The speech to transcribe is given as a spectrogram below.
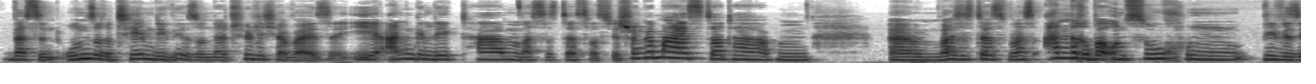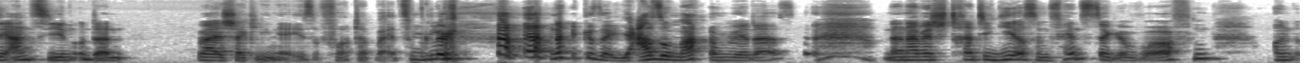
was sind unsere Themen, die wir so natürlicherweise eh angelegt haben, was ist das, was wir schon gemeistert haben, ähm, was ist das, was andere bei uns suchen, wie wir sie anziehen. Und dann war Jacqueline ja eh sofort dabei, zum Glück. und hat gesagt, ja, so machen wir das. Und dann haben wir Strategie aus dem Fenster geworfen und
